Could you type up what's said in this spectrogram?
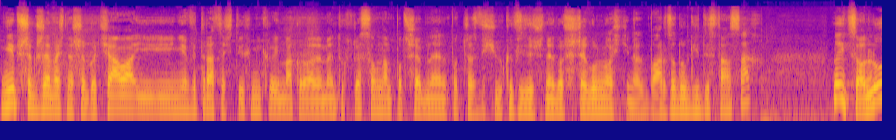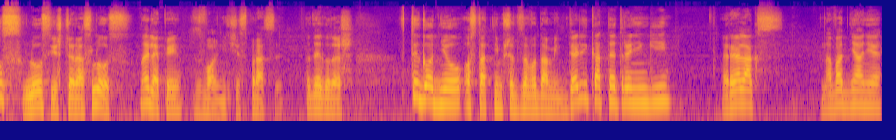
nie przegrzewać naszego ciała i, nie wytracać tych mikro i makroelementów, które są nam potrzebne podczas wysiłku fizycznego, w szczególności na bardzo długich dystansach. No i co? Luz, luz, jeszcze raz luz. Najlepiej zwolnić się z pracy. Dlatego też w tygodniu ostatnim przed zawodami delikatne treningi, relaks, nawadnianie,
